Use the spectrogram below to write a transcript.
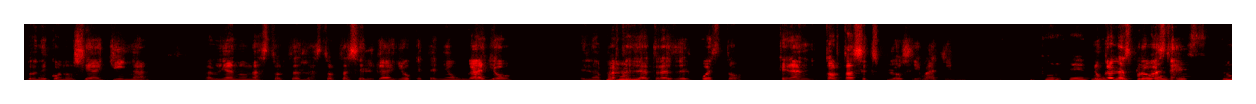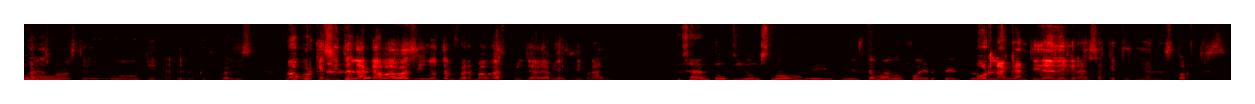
donde conocí a Gina, habían unas tortas, las tortas El Gallo, que tenía un gallo en la parte de atrás del puesto, que eran tortas explosivas, Gina. ¿Por qué? ¿Nunca las probaste? ¿Nunca las probaste? Uh, Gina, de lo que te perdiste. No, porque si te la acababas y no te enfermabas, pues ya la habías librado. Santo Dios, no, hombre, mi estómago fuerte. Por la cantidad de grasa que tenían las tortas.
